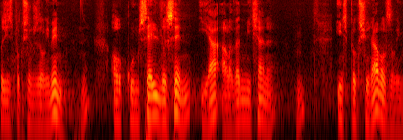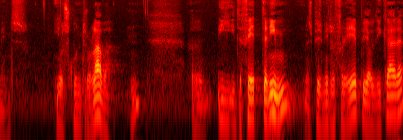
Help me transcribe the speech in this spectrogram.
les inspeccions d'aliment. Eh? El Consell de Cent, ja a l'edat mitjana, eh? inspeccionava els aliments i els controlava. Eh? I de fet tenim, després m'hi referiré, però ja ho dic ara,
